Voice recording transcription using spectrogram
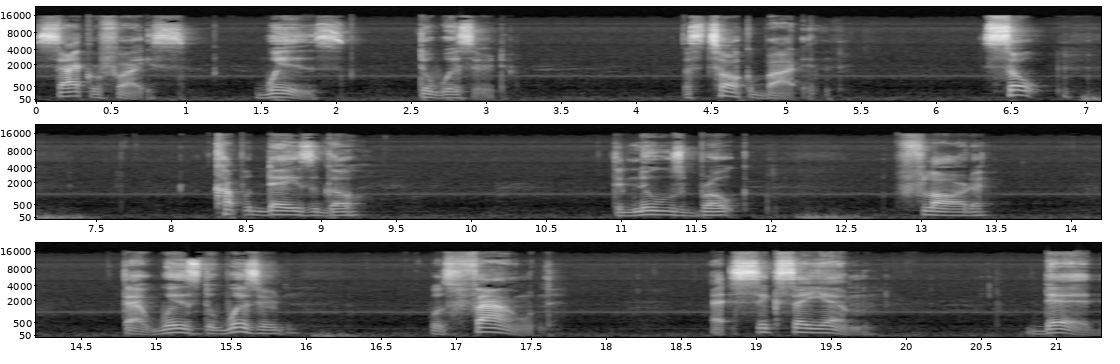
sacrifice Wiz Da Wizard? Let's talk about it. So, a couple days ago, the news broke, Florida, that Wiz Da Wizard was found at 6 a.m. dead.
